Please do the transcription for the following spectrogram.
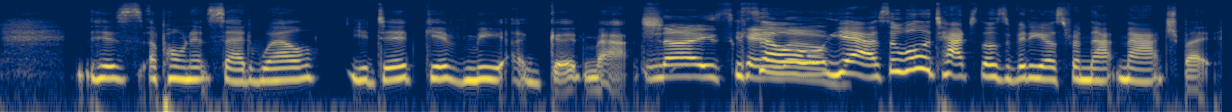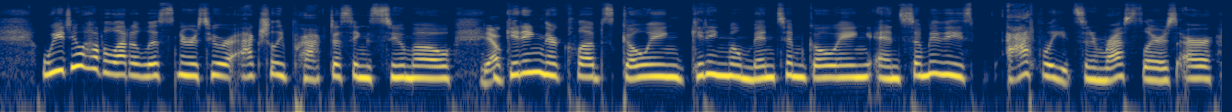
his opponent said, Well, you did give me a good match. Nice, So, yeah, so we'll attach those videos from that match. But we do have a lot of listeners who are actually practicing sumo, getting their clubs going, getting momentum going. And some of these athletes and wrestlers are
